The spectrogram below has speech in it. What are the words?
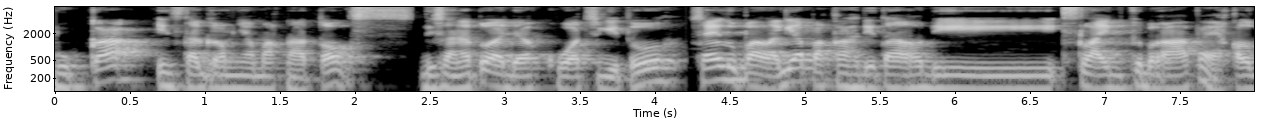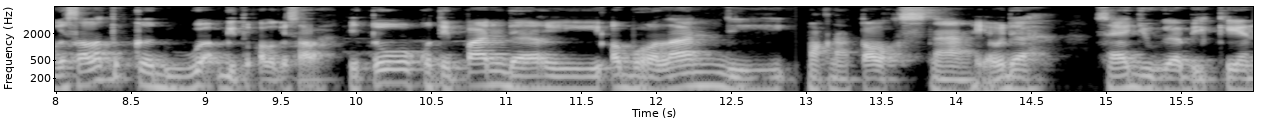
buka Instagramnya Magna Talks. Di sana tuh ada quotes gitu. Saya lupa lagi apakah ditaruh di slide keberapa ya. Kalau gak salah tuh kedua gitu kalau gak salah. Itu kutipan dari obrolan di Magna Talks. Nah, ya udah saya juga bikin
